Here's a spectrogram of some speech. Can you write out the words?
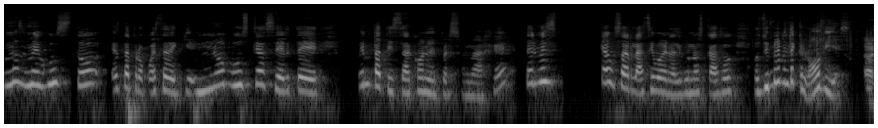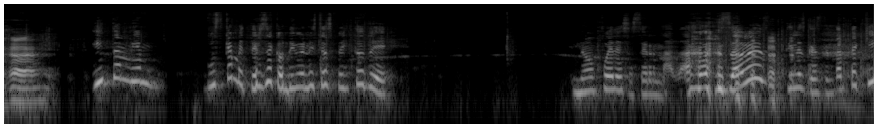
no, me gustó esta propuesta de que no busca hacerte empatizar con el personaje, tal vez causar lástima en algunos casos, o simplemente que lo odies. Ajá. Y también busca meterse contigo en este aspecto de no puedes hacer nada, ¿sabes? Tienes que sentarte aquí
